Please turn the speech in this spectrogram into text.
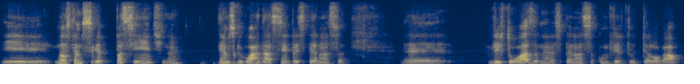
E nós temos que ser pacientes, né? temos que guardar sempre a esperança é, virtuosa, né? a esperança como virtude teologal,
